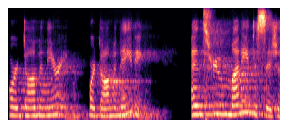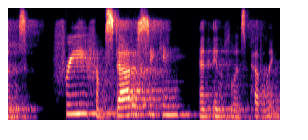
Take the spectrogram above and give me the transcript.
or domineering or dominating, and through money decisions free from status seeking and influence peddling.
